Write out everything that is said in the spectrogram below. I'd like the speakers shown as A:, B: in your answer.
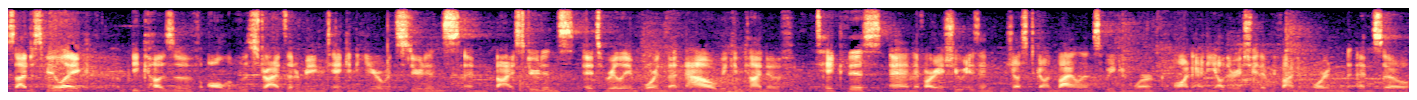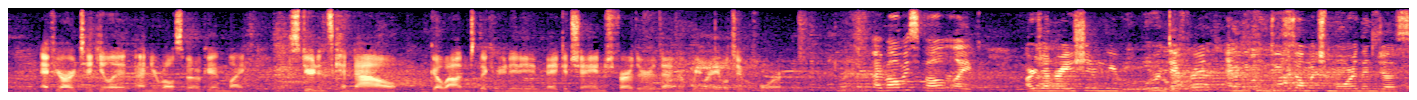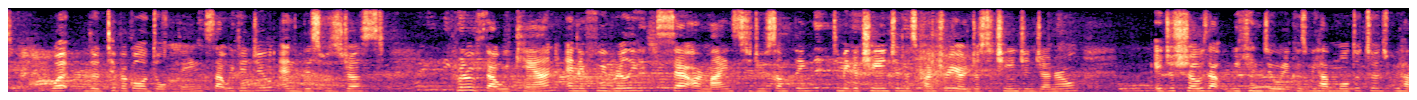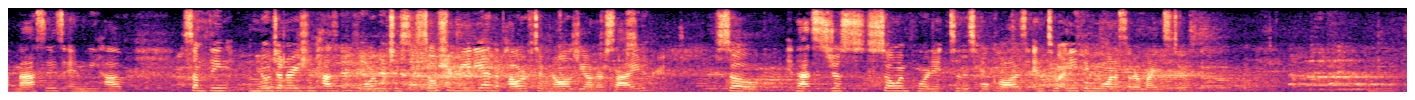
A: So I just feel like because of all of the strides that are being taken here with students and by students, it's really important that now we can kind of take this and if our issue isn't just gun violence, we can work on any other issue that we find important. And so if you're articulate and you're well spoken, like students can now go out into the community and make a change further than we were able to before.
B: I've always felt like our generation, we were different and we can do so much more than just what the typical adult thinks that we could do. And this was just proof that we can. And if we really set our minds to do something, to make a change in this country or just a change in general, it just shows that we can do it because we have multitudes, we have masses, and we have something no generation has before, which is social media and the power of technology on our side. So that's just so important to this whole cause and to anything we want to set our minds to.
